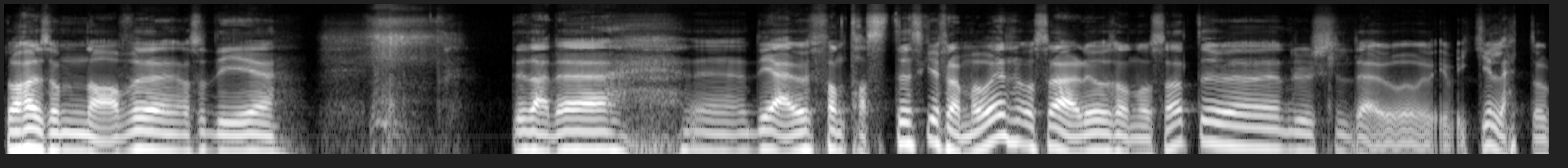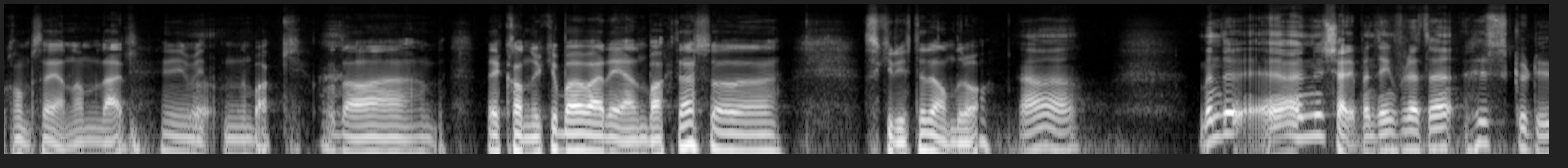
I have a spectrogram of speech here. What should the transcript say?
du har liksom navet Altså de Det derre eh, De er jo fantastiske framover. Og så er det jo sånn også at du, du, det er jo ikke lett å komme seg gjennom der i midten bak. Og da Det kan jo ikke bare være én bak der, så skryt til de andre òg. Ja, ja. Men du, jeg er nysgjerrig på en ting. For dette, husker du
